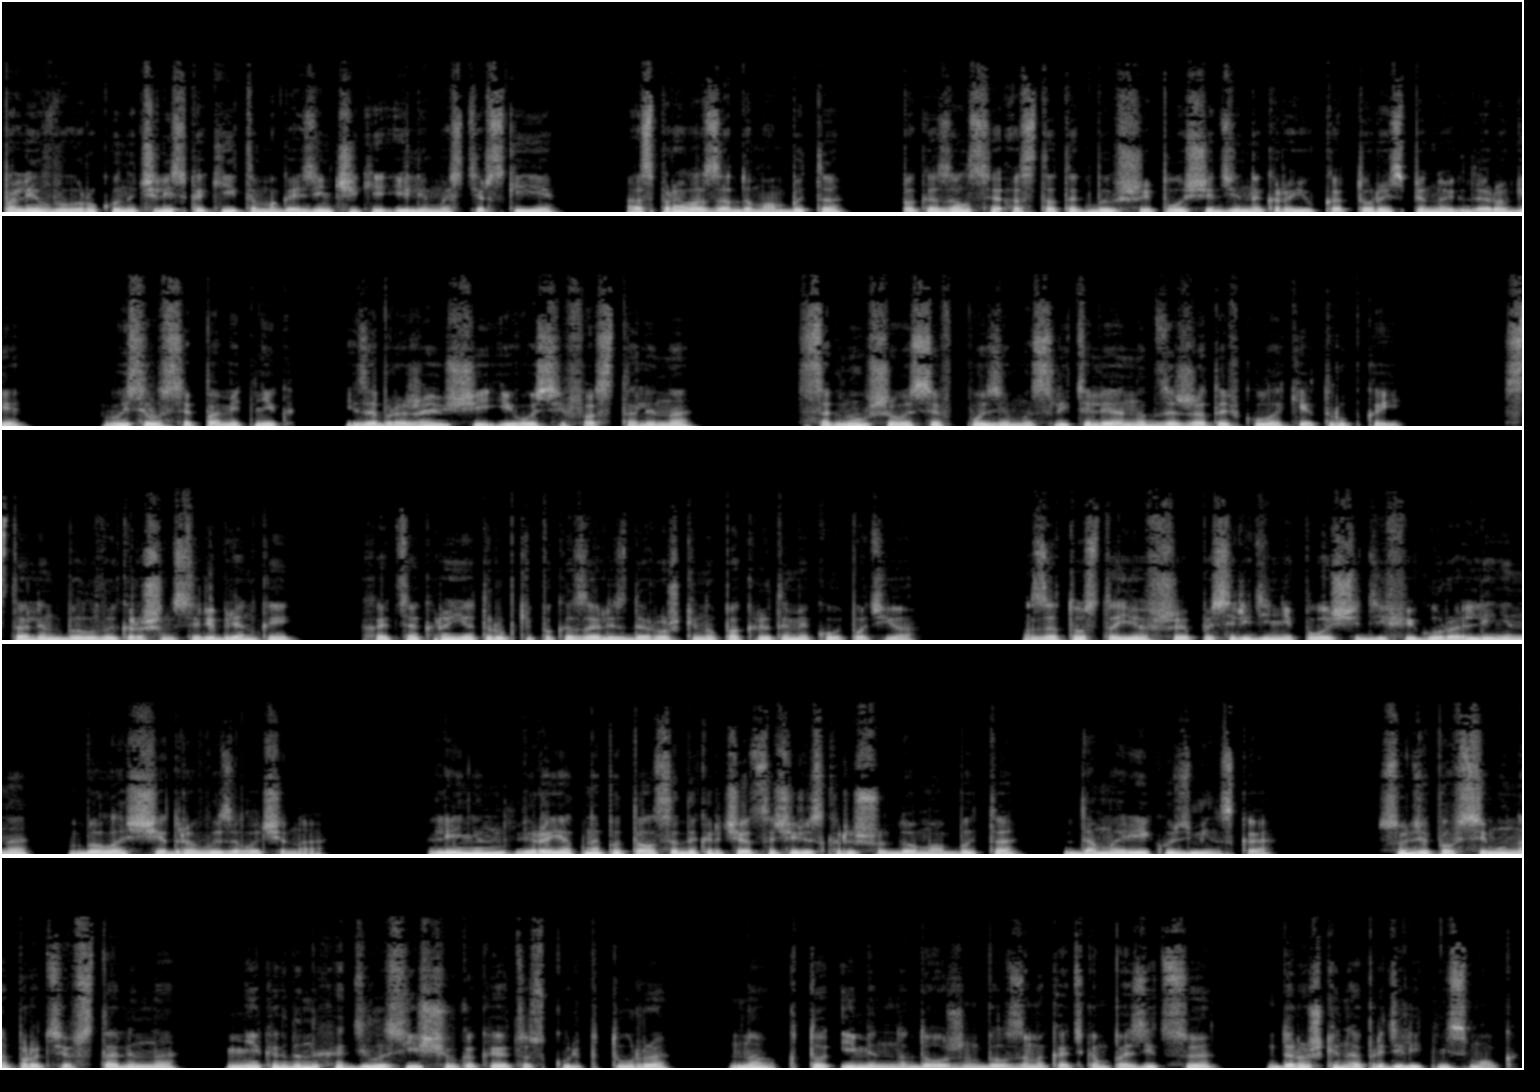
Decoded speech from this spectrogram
По левую руку начались какие-то магазинчики или мастерские, а справа за домом быта показался остаток бывшей площади, на краю которой спиной к дороге высился памятник, изображающий Иосифа Сталина, согнувшегося в позе мыслителя над зажатой в кулаке трубкой. Сталин был выкрашен серебрянкой, хотя края трубки показались Дорожкину покрытыми копотью. Зато стоявшая посередине площади фигура Ленина была щедро вызолочена. Ленин, вероятно, пытался докричаться через крышу дома быта до мэрии Кузьминска. Судя по всему, напротив Сталина некогда находилась еще какая-то скульптура, но кто именно должен был замыкать композицию, Дорожкин определить не смог,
